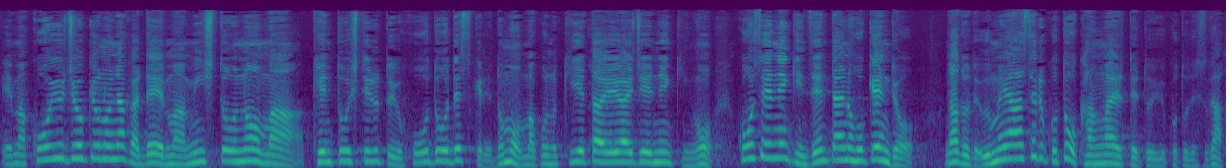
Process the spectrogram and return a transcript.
えーまあ、こういう状況の中で、まあ、民主党の、まあ、検討しているという報道ですけれども、まあ、この消えた AIJ 年金を厚生年金全体の保険料などで埋め合わせることを考えているということですが、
